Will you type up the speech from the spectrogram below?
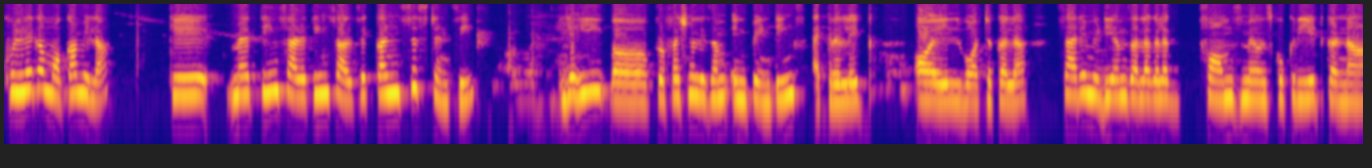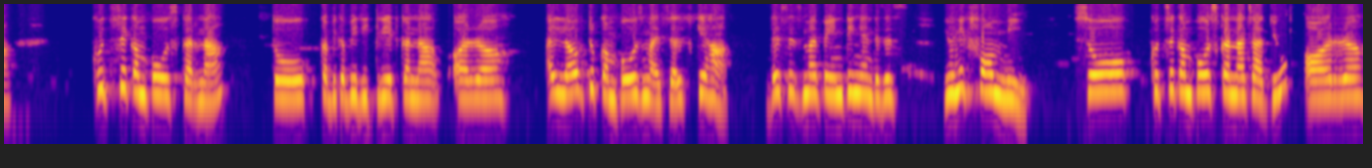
खुलने का मौका मिला कि मैं तीन साढ़े तीन साल से कंसिस्टेंसी यही professionalism in paintings acrylic oil water colour सारे मीडियम्स अलग अलग फॉर्म्स में उसको क्रिएट करना खुद से कंपोज करना तो कभी कभी रिक्रिएट करना और I love to compose myself कि हाँ this is my painting and this is unique for me so खुद से कंपोज करना चाहती हूँ और uh,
